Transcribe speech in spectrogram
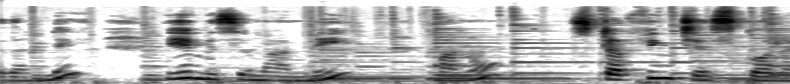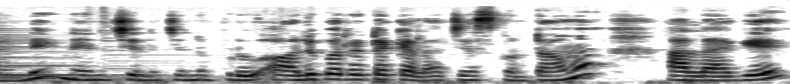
కదండి ఈ మిశ్రమాన్ని మనం స్టఫింగ్ చేసుకోవాలండి. నేను చిన్న చిన్న ఇప్పుడు ఆలు పరోటాకి ఎలా చేసుకుంటామో అలాగే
